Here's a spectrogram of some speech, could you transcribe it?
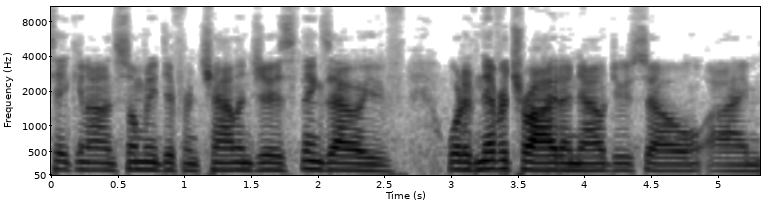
taken on so many different challenges, things I would have never tried. I now do so. I'm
